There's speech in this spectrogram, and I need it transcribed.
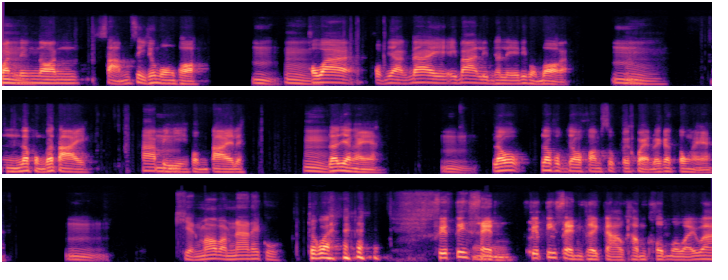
วันหนึ่งนอนสามสี่ชั่วโมงพออืมอืมเพราะว่าผมอยากได้ไอ้บ้านริมทะเลที่ผมบอกอะอือืมมอืมแล้วผมก็ตายห้าอืมปีผมตายเลย อืมแล้วยังไงอะ อืม แล้วแล้วผมจะเอาความสุขไปแขวนไว้กันตรงไหนอะอืม เขียนมอบอำนาจให้กู ทุกวัน50 cent อืม50 cent เคยกล่าวคำคมเอาไว้ว่า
